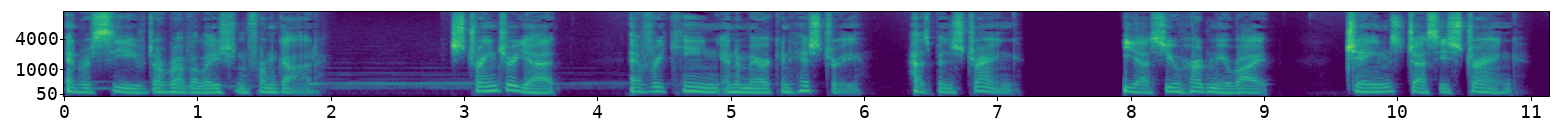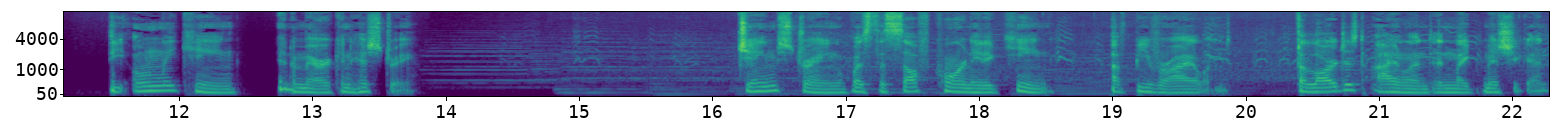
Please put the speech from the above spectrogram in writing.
and received a revelation from God. Stranger yet, every king in American history has been Strang. Yes, you heard me right. James Jesse Strang, the only king in American history. James Strang was the self coronated king of Beaver Island, the largest island in Lake Michigan,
